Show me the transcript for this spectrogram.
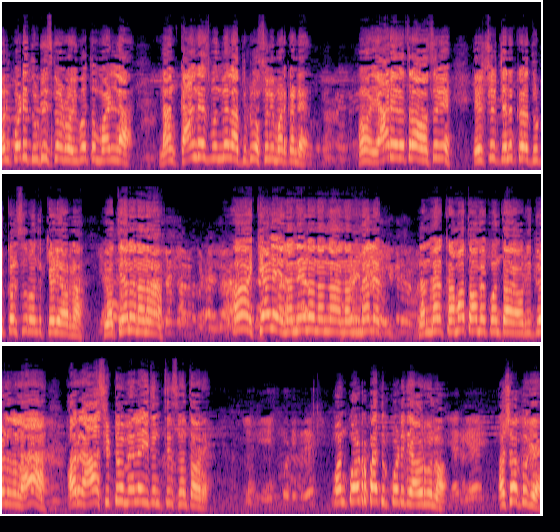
ಒಂದ್ ಕೋಟಿ ದುಡ್ಡು ಇಸ್ಕೊಂಡ್ರು ಇವತ್ತು ಮಾಡಲಿಲ್ಲ. ನಾನ್ ಕಾಂಗ್ರೆಸ್ ಬಂದ್ಮೇಲೆ ಆ ದುಡ್ಡು ವಸೂಲಿ ಮಾಡ್ಕೊಂಡೆ. ಹ್ಮ್ ಯಾರ್ಯಾರ ಹತ್ರ ವಸೂಲಿ, ಎಷ್ಟು ಜನಕ್ಕೆ ದುಡ್ಡು ಕಳ್ಸಿದ್ರು ಅಂತ ಕೇಳಿ ಅವ್ರನ್ನ ಇವತ್ತೇನೋ ನನ್ನ, ಹಾ, ಕೇಳಿ. ನನ್ನೇನೋ ನನ್ನ ನನ್ನ ಮೇಲೆ ನನ್ನ ಮೇಲೆ ಕ್ರಮ ತಗೋಬೇಕು ಅಂತ ಅವ್ರು ಇದು ಹೇಳಿದ್ರಲ್ಲ, ಅವ್ರಿಗೆ ಆ ಸಿಟ್ಟು ಮೇಲೆ ಇದನ್ನ ತೀರ್ಸ್ಕೊಂತವ್ರೆ. ಒಂದ್ ಕೋಟಿ ರೂಪಾಯಿ ದುಡ್ಡು ಕೊಟ್ಟಿದೆ ಅವ್ರಿಗೂ ಅಶೋಕ್ಗೆ.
